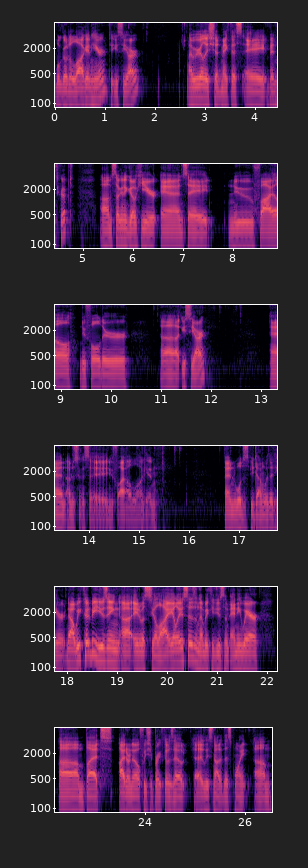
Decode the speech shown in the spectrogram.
we'll go to login here to ECR. I really should make this a bin script. Um, so I'm going to go here and say new file, new folder, uh, ECR. And I'm just going to say new file login and we'll just be done with it here. Now we could be using uh, AWS CLI aliases and then we could use them anywhere. Um, but I don't know if we should break those out, at least not at this point. Um,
